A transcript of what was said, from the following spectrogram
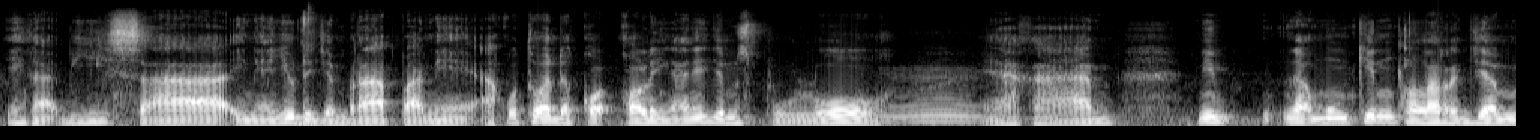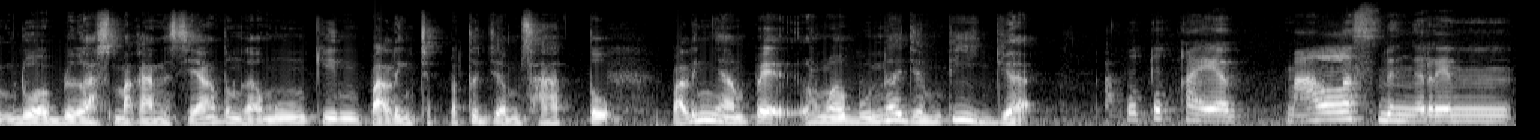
Ya nggak bisa. Ini aja udah jam berapa nih? Aku tuh ada call- callingannya jam 10. Hmm. Ya kan? Ini nggak mungkin kelar jam 12 makan siang tuh nggak mungkin. Paling cepet tuh jam 1. Paling nyampe rumah bunda jam 3. Aku tuh kayak males dengerin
